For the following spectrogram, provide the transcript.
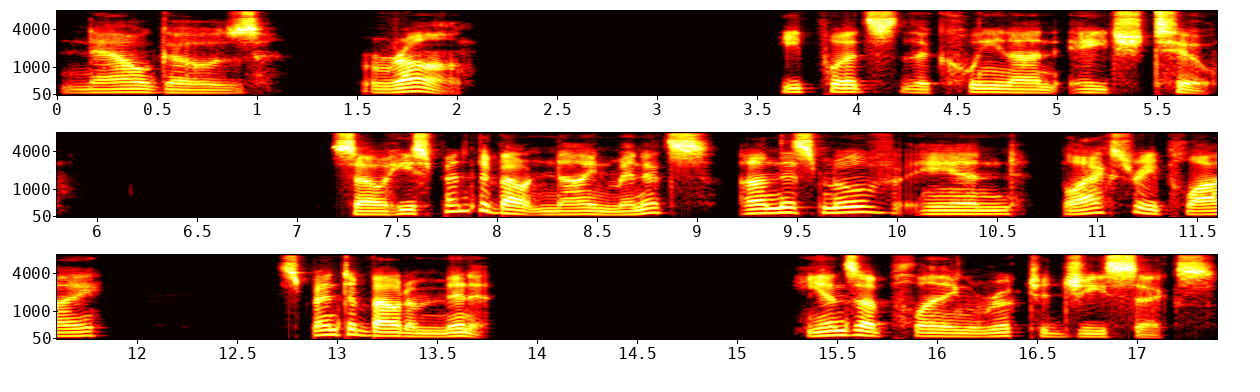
now goes wrong. He puts the queen on h2. So he spent about nine minutes on this move, and black's reply spent about a minute. He ends up playing rook to g6.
